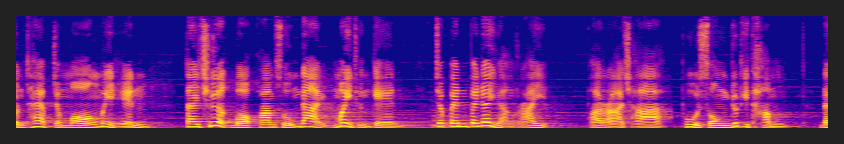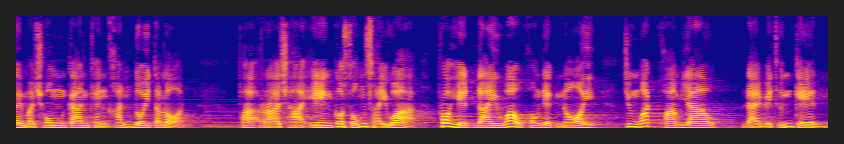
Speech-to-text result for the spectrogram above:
จนแทบจะมองไม่เห็น แต่เชือกบอกความสูงได้ไม่ถึงเกณฑ์ จะเป็นไปได้อย่างไร พระราชาผู้ทรงยุติธรรม ได้มาชมการแข่งขันโดยตลอด พระราชาเองก็สงสัยว่า เพราะเหตุใดว่าวของเด็กน้อย จึงวัดความยาวได้ไม่ถึงเกณฑ์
